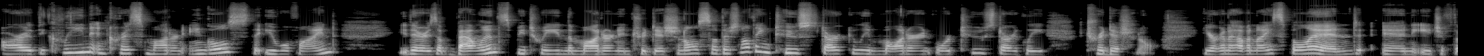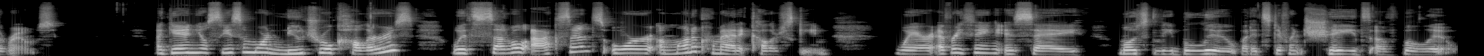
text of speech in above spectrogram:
are the clean and crisp modern angles that you will find. There is a balance between the modern and traditional, so there's nothing too starkly modern or too starkly traditional. You're going to have a nice blend in each of the rooms. Again, you'll see some more neutral colors with subtle accents or a monochromatic color scheme where everything is, say, mostly blue, but it's different shades of blue.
